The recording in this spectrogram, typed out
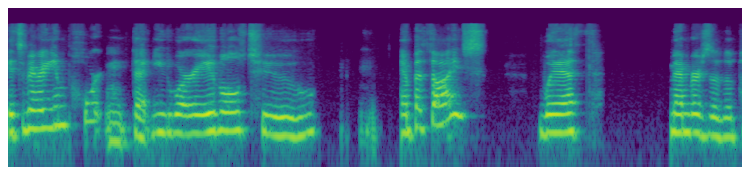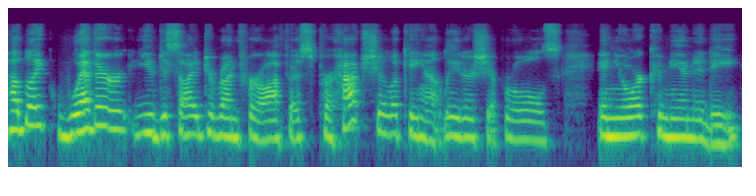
It's very important that you are able to empathize with members of the public, whether you decide to run for office, perhaps you're looking at leadership roles in your community.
